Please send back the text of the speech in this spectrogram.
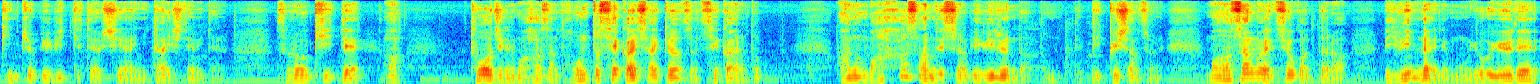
緊張ビビってたよ、試合に対してみたいな。それを聞いて、あ、当時ね、マッハさんって本当世界最強だったんです。世界のトップ。あのマッハさんですらビビるんだと思ってびっくりしたんですよね。マーさんぐらい強かったらビビんないでもう余裕で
